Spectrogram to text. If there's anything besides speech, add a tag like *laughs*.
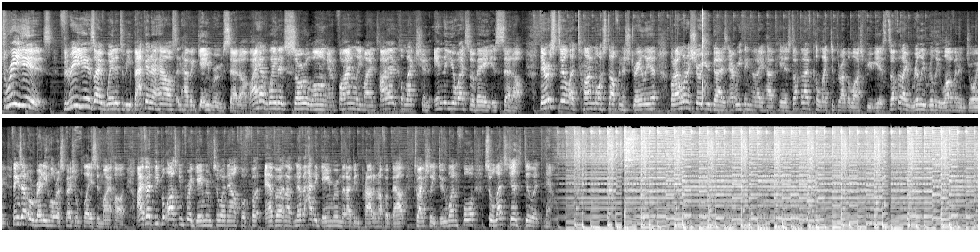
Three years! Three years I've waited to be back in a house and have a game room set up. I have waited so long and finally my entire collection in the US of A is set up. There is still a ton more stuff in Australia, but I want to show you guys everything that I have here, stuff that I've collected throughout the last few years, stuff that I really, really love and enjoy, things that already hold a special place in my heart. I've had people asking for a game room tour now for forever and I've never had a game room that I've been proud enough about to actually do one for, so let's just do it now.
